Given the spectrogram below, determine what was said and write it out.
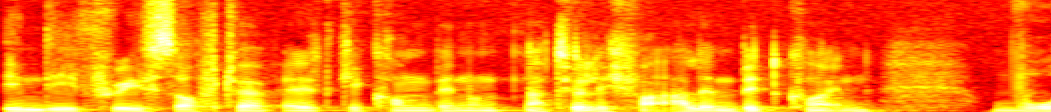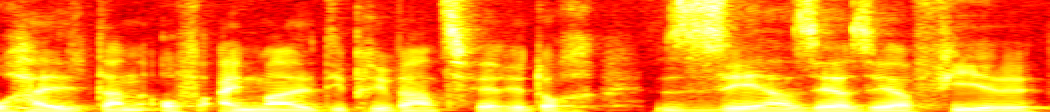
in die Free Software Welt gekommen bin und natürlich vor allem Bitcoin, wo halt dann auf einmal die Privatsphäre doch sehr, sehr, sehr viel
